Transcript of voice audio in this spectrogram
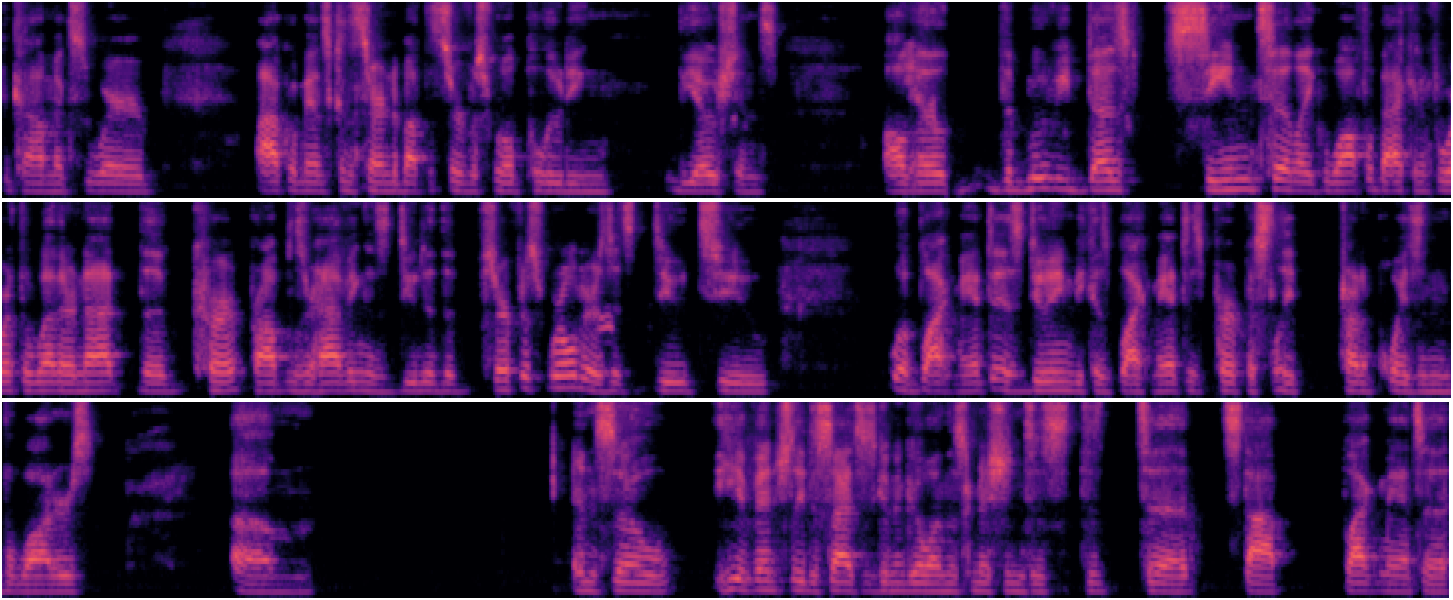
the comics where Aquaman's concerned about the surface world polluting the oceans. Although the movie does seem to like waffle back and forth to whether or not the current problems they're having is due to the surface world or is it due to what Black Manta is doing because Black Manta is purposely trying to poison the waters. Um, and so he eventually decides he's going to go on this mission to, to to stop Black Manta,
